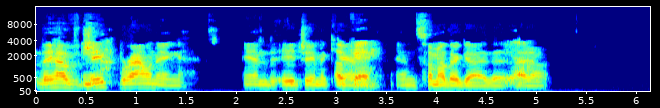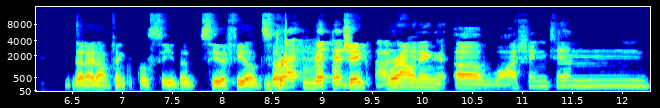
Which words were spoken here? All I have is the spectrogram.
they have Jake yeah. Browning and AJ McCarron okay. and some other guy that yeah. I don't that I don't think will see the see the field. So Brett Rypien. Jake Browning, uh, Washington.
